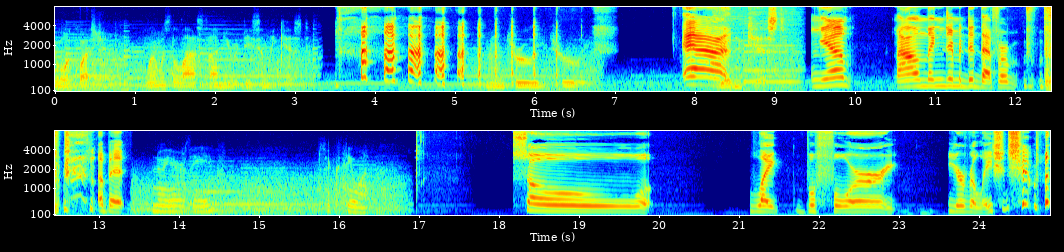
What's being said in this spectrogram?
you one question. When was the last time you were decently kissed? I mean, truly, truly. Yeah. Good and kissed. Yep. I don't think Jimmy did that for a bit. New Year's Eve, 61. So, like, before your relationship?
